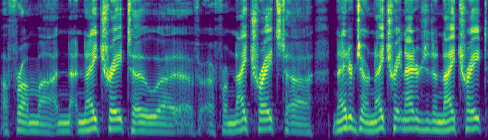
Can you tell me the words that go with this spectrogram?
uh, from uh, nitrate to uh, from nitrates to uh, nitrogen or nitrate nitrogen to nitrate.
